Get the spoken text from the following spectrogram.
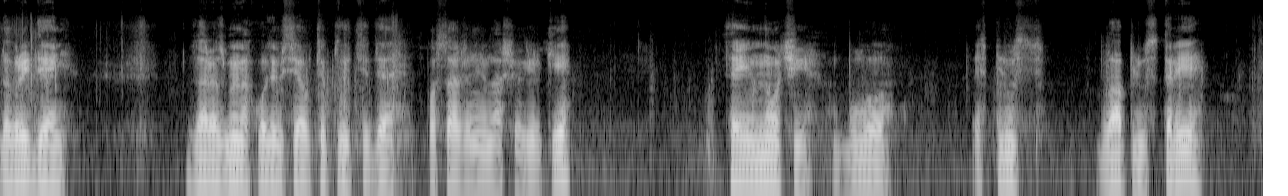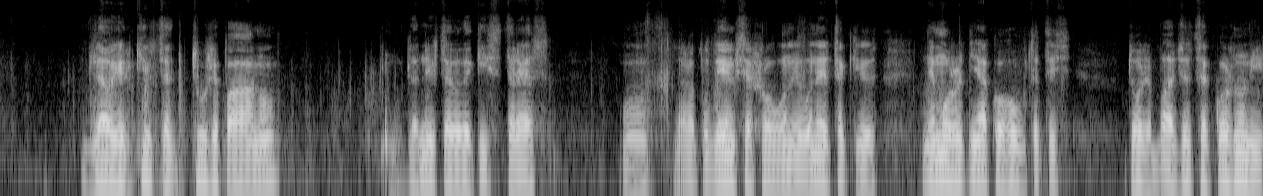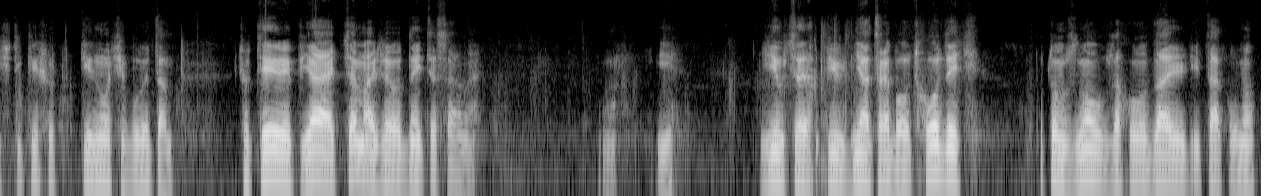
Добрий день. Зараз ми знаходимося в теплиці, де посаджені наші огірки. Цієї ночі було плюс 2, плюс 3. Для огірків це дуже погано. Для них це великий стрес. О, зараз подивимося, що вони. Вони такі не можуть ніяко говтатись. Теж бачу кожну ніч, тільки що ті ночі були там 4-5, це майже одне й те саме. І їм це півдня треба відходити, потім знову захолодають і так воно.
